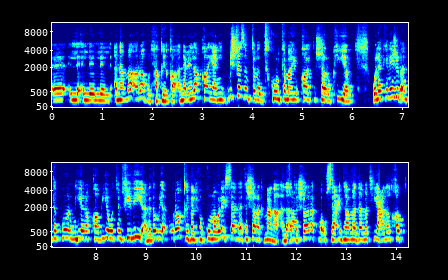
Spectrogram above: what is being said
آه، أنا ما أراه الحقيقة. أن العلاقة يعني مش لازم تكون كما يقال تشاركية ولكن يجب أن تكون هي رقابية وتنفيذية، أنا دوري أن أراقب الحكومة وليس أن أتشارك معها، أنا. أتشارك وأساعدها ما دامت هي على الخط،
